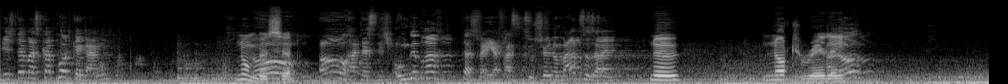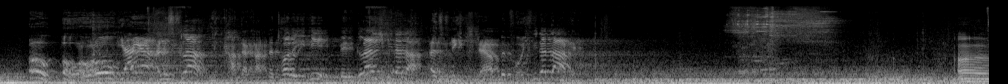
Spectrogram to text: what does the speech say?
Ist da was kaputt gegangen? Nur ein bisschen. Oh, oh, hat es dich umgebracht? Das wäre ja fast zu schön, um wahr zu sein. Nö. Not really. Hallo? Oh, oh, oh, oh, ja, ja, alles klar. Ich kam da gerade eine tolle Idee. Bin gleich wieder da. Also nicht sterben, Äh,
